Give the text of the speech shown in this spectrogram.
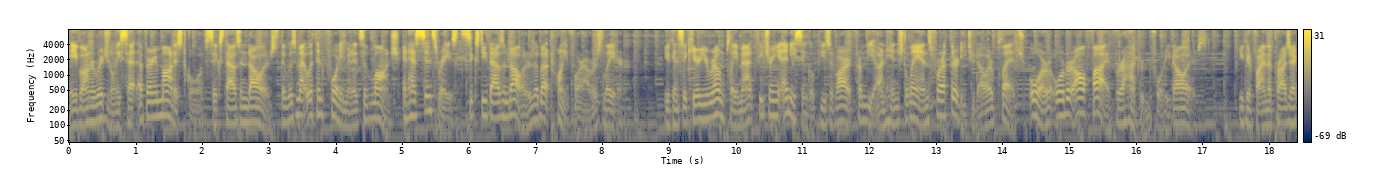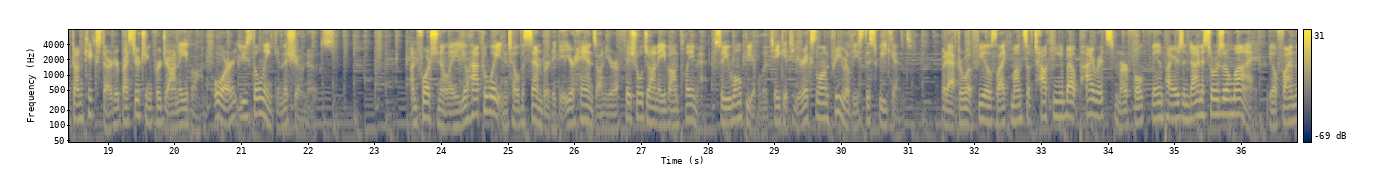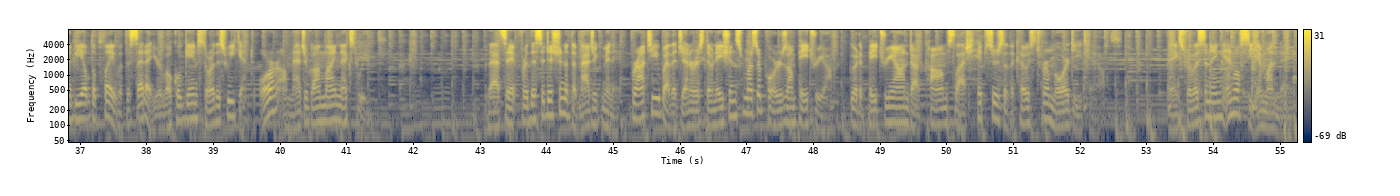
Avon originally set a very modest goal of $6,000 that was met within 40 minutes of launch and has since raised $60,000 about 24 hours later. You can secure your own playmat featuring any single piece of art from the Unhinged Lands for a $32 pledge, or order all five for $140. You can find the project on Kickstarter by searching for John Avon, or use the link in the show notes. Unfortunately, you'll have to wait until December to get your hands on your official John Avon playmat, so you won't be able to take it to your Ixalan pre-release this weekend. But after what feels like months of talking about pirates, merfolk, vampires, and dinosaurs oh my, you'll finally be able to play with the set at your local game store this weekend, or on Magic Online next week. That's it for this edition of the Magic Minute, brought to you by the generous donations from our supporters on Patreon. Go to patreon.com slash hipsters of the coast for more details. Thanks for listening, and we'll see you Monday.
